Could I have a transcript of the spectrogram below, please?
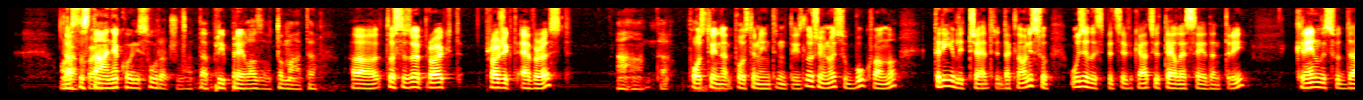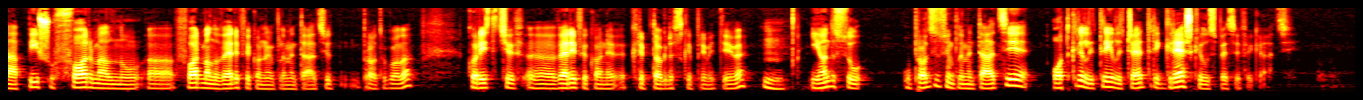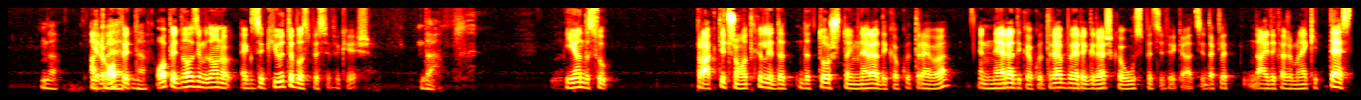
Odnosno Tako je. stanja koje nisu uračunata pri prelazu automata. A, to se zove projekt, Project Everest. Aha, da. Postoji na, postoji na internetu izloženi. Oni su bukvalno tri ili četiri. Dakle, oni su uzeli specifikaciju TLS-a 1.3, krenuli su da pišu formalnu, uh, formalnu verifikovanu implementaciju protokola, koristeći uh, verifikovane kriptografske primitive Mm. i onda su u procesu implementacije otkrili tri ili četiri greške u specifikaciji. Da. Jer to je- opet, Da, opet dolazimo do ono executable specification. Da. I onda su praktično otkrili da, da to što im ne radi kako treba, ne radi kako treba jer je greška u specifikaciji. Dakle, ajde kažemo neki test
